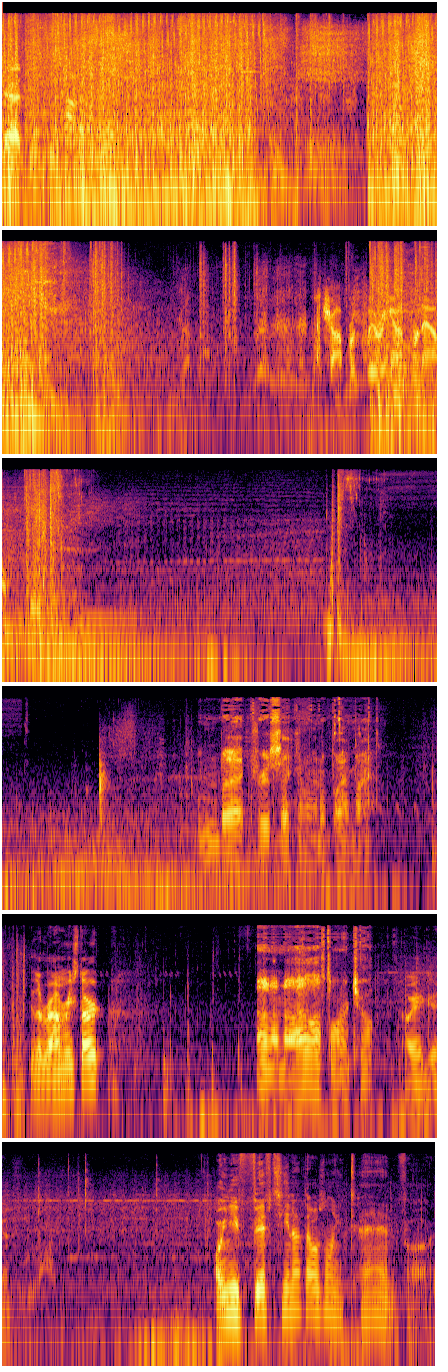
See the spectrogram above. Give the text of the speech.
Dead. Chopper clearing out for now. I'm back for a second. I'm gonna buy my. Did the round restart? No, no, no. I left one or two. Okay, good. Oh, you need 15? I thought it was only 10. Fuck.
